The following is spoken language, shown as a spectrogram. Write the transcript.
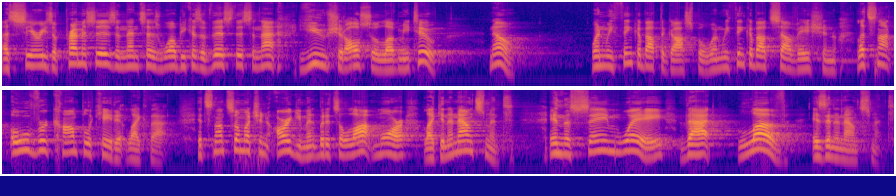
a series of premises and then says, well, because of this, this, and that, you should also love me too. No, when we think about the gospel, when we think about salvation, let's not overcomplicate it like that. It's not so much an argument, but it's a lot more like an announcement. In the same way that love is an announcement.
